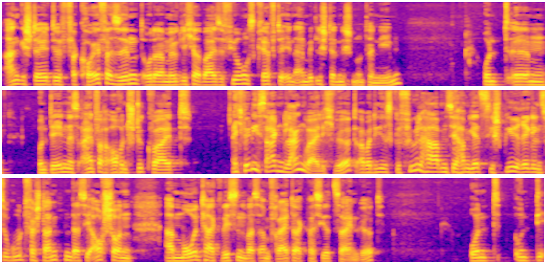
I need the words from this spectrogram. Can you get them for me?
angestellte Verkäufer sind oder möglicherweise Führungskräfte in einem mittelständischen Unternehmen. Und ähm, und denen es einfach auch ein Stück weit, ich will nicht sagen langweilig wird, aber dieses Gefühl haben, sie haben jetzt die Spielregeln so gut verstanden, dass sie auch schon am Montag wissen, was am Freitag passiert sein wird. Und, und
